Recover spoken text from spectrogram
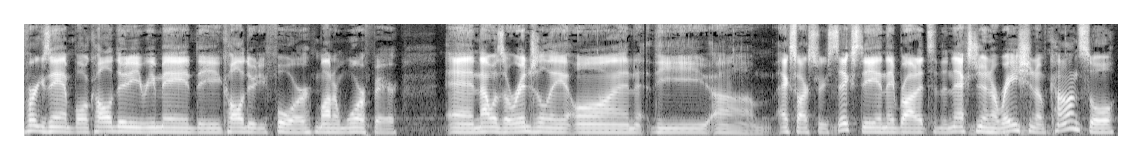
for example call of duty remade the call of duty 4 modern warfare and that was originally on the um, xbox 360 and they brought it to the next generation of console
